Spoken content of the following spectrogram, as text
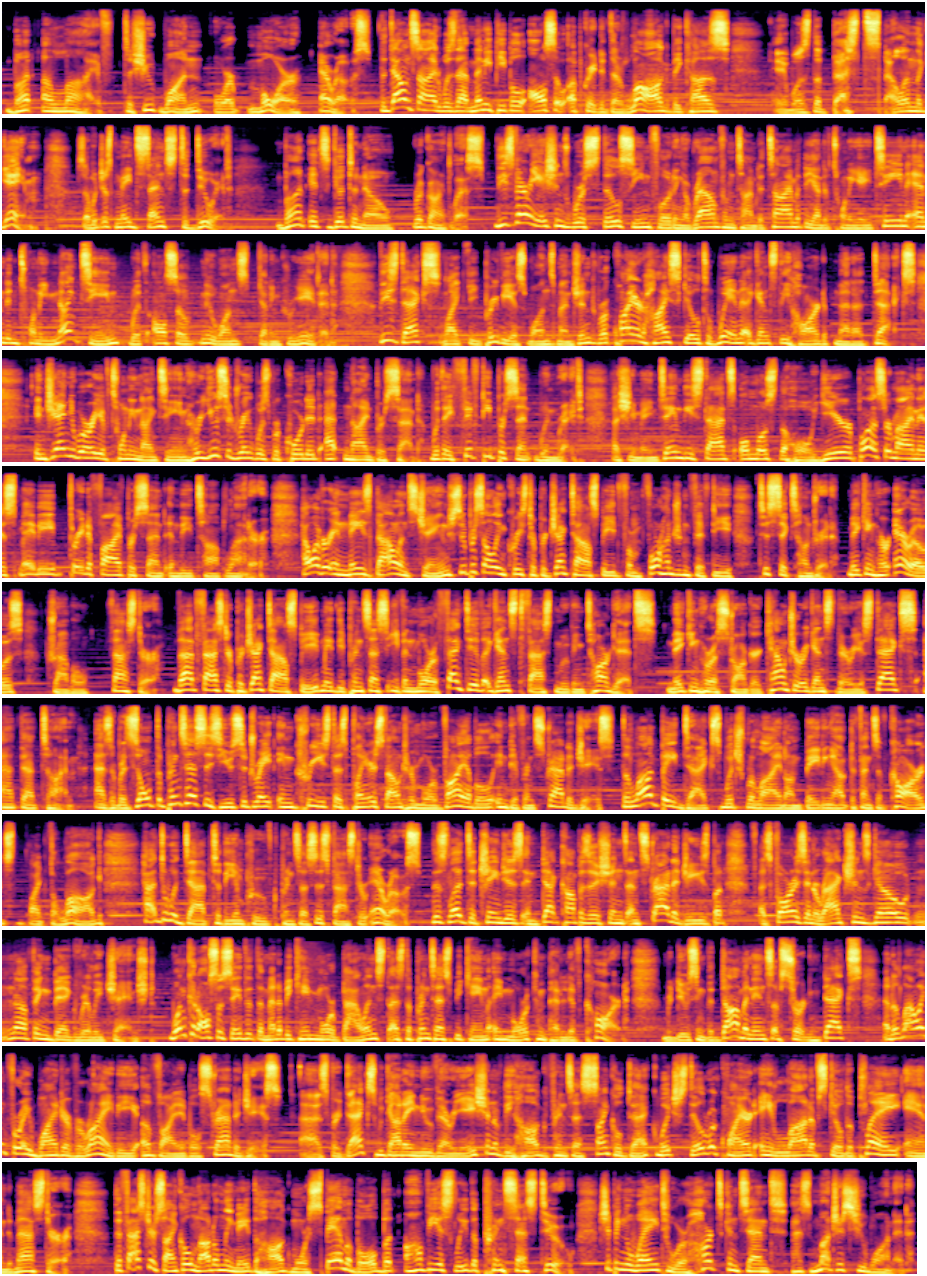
but alive to shoot one or more arrows. The downside was that many people also upgraded their log because it was the best spell in the game, so it just made sense to do it but it's good to know regardless. These variations were still seen floating around from time to time at the end of 2018 and in 2019, with also new ones getting created. These decks, like the previous ones mentioned, required high skill to win against the hard meta decks. In January of 2019, her usage rate was recorded at 9%, with a 50% win rate, as she maintained these stats almost the whole year, plus or minus maybe 3 to 5% in the top ladder. However, in May's balance change, Supercell increased her projectile speed from 450 to 600, making her arrows travel faster. That faster projectile speed made the princess even more effective against fast-moving targets, making her a stronger counter against various decks at that time. As a result, the princess's usage rate increased as players found her more viable in different strategies. The log bait decks, which relied on baiting out defensive cards, like the log, had to adapt to the improved princess's faster arrows. This led to changes in deck compositions and strategies, but as far as interactions go, nothing big really changed. One could also say that the meta became more more balanced as the princess became a more competitive card, reducing the dominance of certain decks and allowing for a wider variety of viable strategies. As for decks, we got a new variation of the Hog Princess Cycle deck, which still required a lot of skill to play and master. The faster cycle not only made the Hog more spammable, but obviously the princess too, chipping away to her heart's content as much as she wanted.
